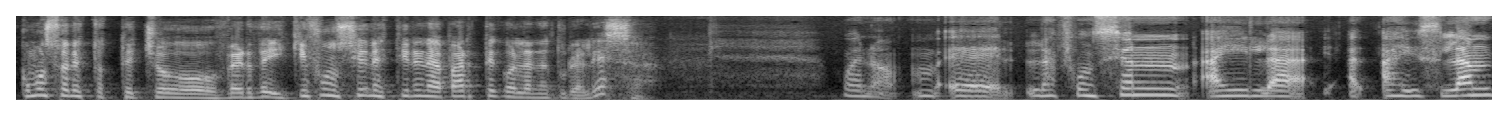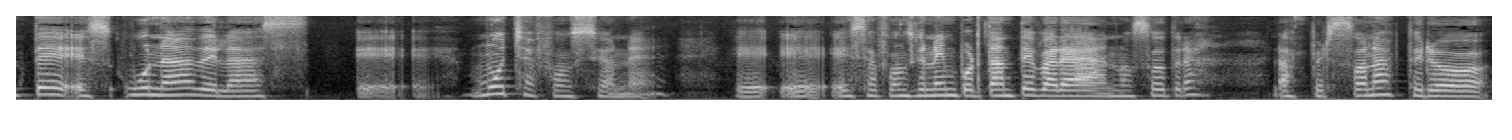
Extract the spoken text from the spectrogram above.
¿Cómo son estos techos verdes y qué funciones tienen aparte con la naturaleza? Bueno, mm, eh, la función aislante es una de las eh, muchas funciones. Esa función es importante para nosotras, las personas, pero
